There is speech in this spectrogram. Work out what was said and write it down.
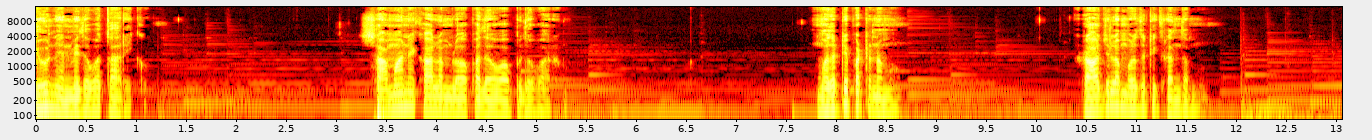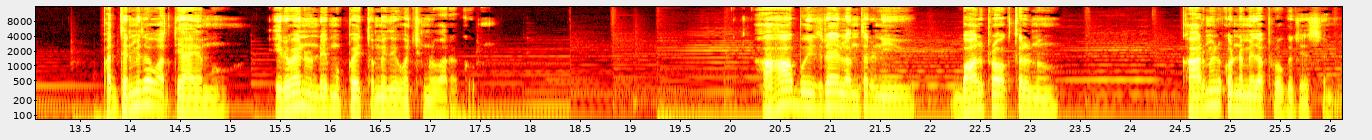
జూన్ ఎనిమిదవ తారీఖు. సామాన్య కాలంలో పదవ బుధవారం. మొదటి పట్టణము. రాజుల మొదటి గ్రంథము. పద్దెనిమిదవ అధ్యాయము ఇరవై నుండి ముప్పై తొమ్మిది వచ్చిన వరకు. అహాబు ఇజ్రాయెల్ అందరినీ బాలు ప్రవక్తలను కార్మెల్ కొండ మీద ప్రోగు చేశాను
